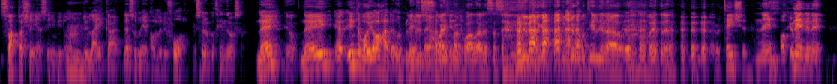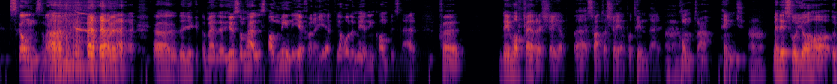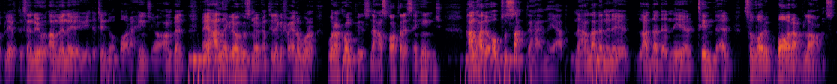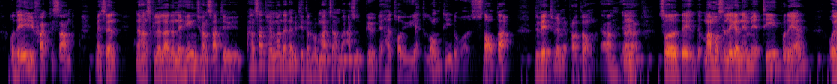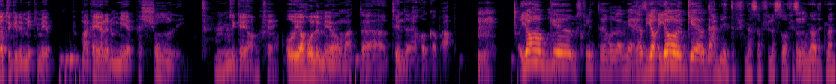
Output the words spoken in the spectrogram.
svarta tjejer säger vi då, Mm. du likar, desto mer kommer du få. Men så är det på Tinder också. Nej, Jo. nej, eh, inte vad jag hade Men upplevt du när jag hade swipar Tinder. på alla dessa... Du försöker, du försöker få till dina... Vad heter det? Rotation. Nej, Okej. nej, nej, nej. Scones. Man, det gick inte. Men hur som helst, av min erfarenhet, jag håller med din kompis där. För det var färre tjejer, eh, svarta tjejer på Tinder kontra Hinge. Men det är så jag har upplevt det. Sen nu använder jag ju inte Tinder och bara Hinge jag har använt. Men en annan grej också som jag kan tillägga för en av våra, våran kompis när han startade sin Hinge. Han hade också sagt det här med att när han laddade ner, laddade ner Tinder så var det bara blondes. Och det är ju faktiskt sant. Men sen när han skulle ladda ner Hinge, han satt ju, han satt hemma där när vi tittade på matchen. Han bara alltså gud det här tar ju jättelång tid att starta. Du vet ju vem jag pratar om. ja, ja. Mm. Så det, man måste lägga ner mer tid på det. Och jag tycker det är mycket mer, man kan göra det mer personligt, Mhm. tycker jag. Okej. Och jag håller med om att eh, Tinder är en hookup app. Jag eh, skulle inte hålla med. Alltså, jag, jag, eh, det här blir lite nästan filosofiskt Mm. onödigt, men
